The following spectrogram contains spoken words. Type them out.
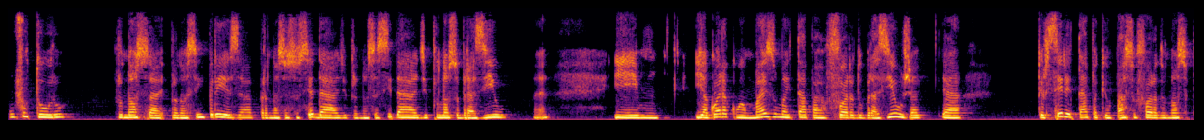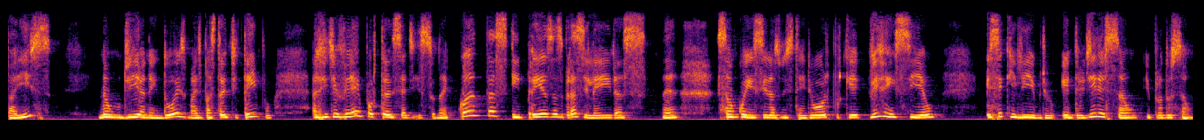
um futuro para nossa para nossa empresa, para nossa sociedade, para nossa cidade, para o nosso Brasil, né? E, e agora com mais uma etapa fora do Brasil, já é a terceira etapa que eu passo fora do nosso país, não um dia nem dois, mas bastante tempo, a gente vê a importância disso, né? Quantas empresas brasileiras, né, são conhecidas no exterior porque vivenciam esse equilíbrio entre direção e produção.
